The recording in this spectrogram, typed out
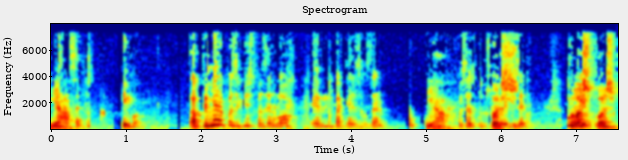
Yeah. a primeira coisa que tens de fazer logo é abrir paquetes de reserva. Yeah. Percebes o que estou a dizer? Porque pois, pois, tu,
